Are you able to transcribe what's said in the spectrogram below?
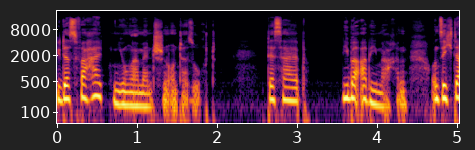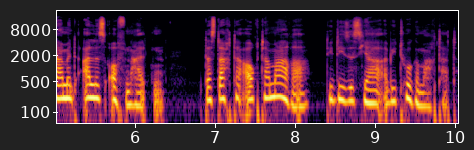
die das Verhalten junger Menschen untersucht. Deshalb lieber Abi machen und sich damit alles offen halten. Das dachte auch Tamara, die dieses Jahr Abitur gemacht hat.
